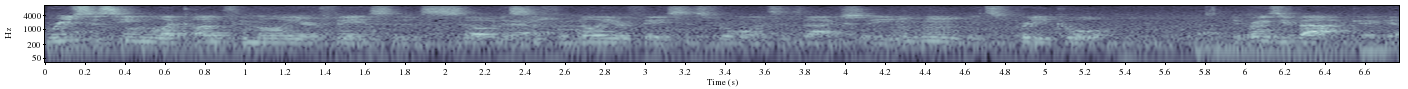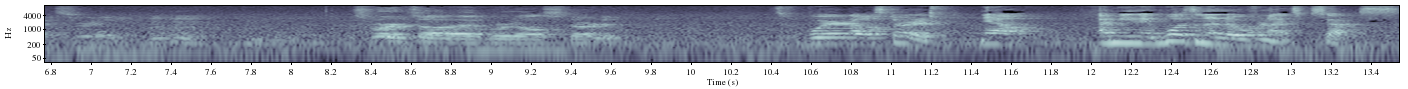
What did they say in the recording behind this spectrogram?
We're used to seeing like unfamiliar faces, so to see familiar faces for once is actually, Mhm. it's pretty cool. It brings you back, I guess, right? Mm-hmm. That's where it's all, uh, where it all started. It's where it all started. Now, I mean, it wasn't an overnight success.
